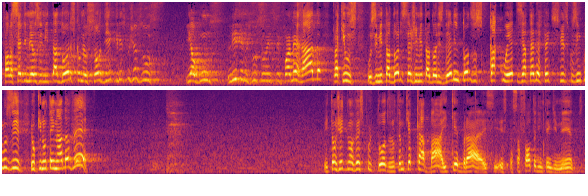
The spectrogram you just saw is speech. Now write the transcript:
fala: sede meus imitadores, como eu sou de Cristo Jesus. E alguns líderes usam isso de forma errada, para que os, os imitadores sejam imitadores dele em todos os cacuetes e até defeitos físicos, inclusive, e o que não tem nada a ver. Então, gente, de uma vez por todas, nós temos que acabar e quebrar esse, essa falta de entendimento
